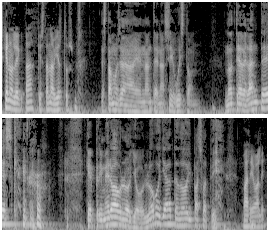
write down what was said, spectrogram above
Es que no le... Ah, que están abiertos. Estamos ya en antena, sí, Winston. No te adelantes, que, que primero hablo yo, luego ya te doy paso a ti. Vale, vale.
